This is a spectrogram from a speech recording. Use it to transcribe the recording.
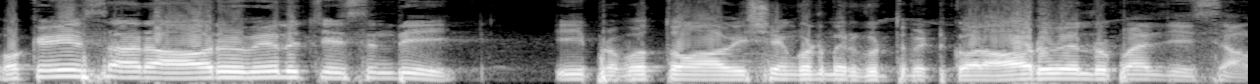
ఒకేసారి ఆరు వేలు చేసింది ఈ ప్రభుత్వం ఆ విషయం కూడా మీరు గుర్తుపెట్టుకోవాలి. ఆరు వేల రూపాయలు చేశాం.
